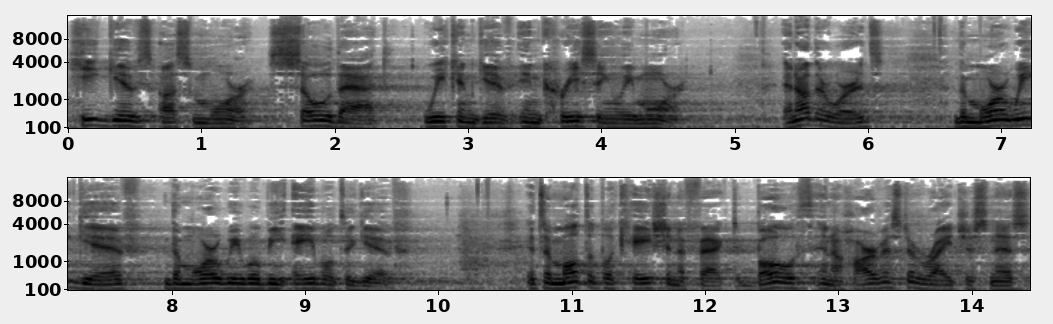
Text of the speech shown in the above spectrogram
He gives us more so that we can give increasingly more. In other words, the more we give, the more we will be able to give. It's a multiplication effect, both in a harvest of righteousness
